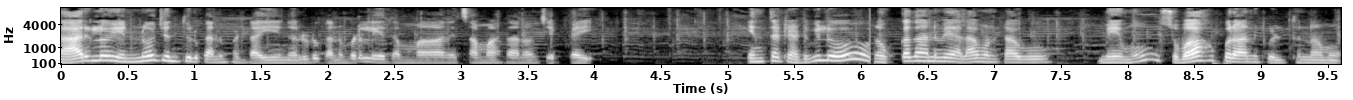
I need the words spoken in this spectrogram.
దారిలో ఎన్నో జంతువులు కనపడ్డాయి. నలుడు కనబడలేదమ్మా అని సమాధానం చెప్పాయి. ఇంతటి అడవిలో ఒక్కదానివే ఎలా ఉంటావు? మేము సుబాహపురానికి వెళ్తున్నాము.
